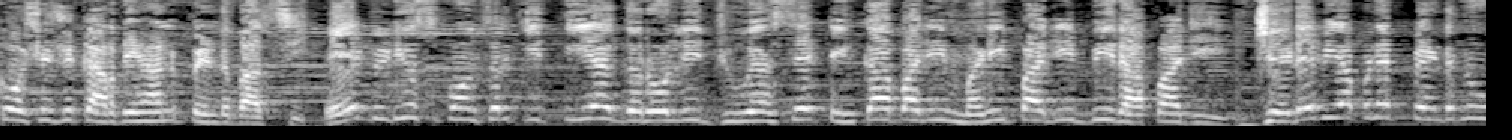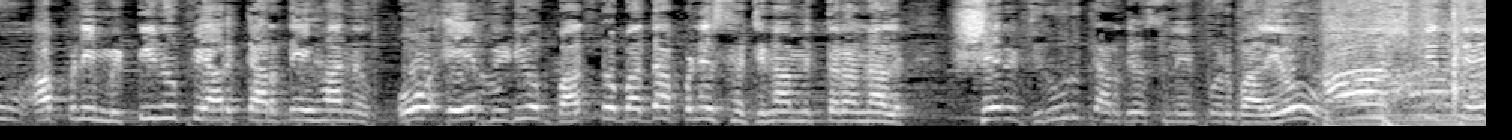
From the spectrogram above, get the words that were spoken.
ਕੋਸ਼ਿਸ਼ ਕਰਦੇ ਹਨ ਪਿੰਡ ਵਾਸੀ। ਇਹ ਵੀਡੀਓ ਸਪਾਂਸਰ ਕੀਤੀ ਹੈ ਗਰੋਲੀ ਯੂਐਸਏ ਟਿੰਕਾ ਪਾਜੀ ਮਣੀ ਪਾਜੀ ਵੀਰਾ ਪਾਜੀ ਜਿਹੜੇ ਵੀ ਆਪਣੇ ਪਿੰਡ ਨੂੰ, ਆਪਣੀ ਮਿੱਟੀ ਨੂੰ ਪਿਆਰ ਕਰਦੇ ਹਨ, ਉਹ ਇਹ ਵੀਡੀਓ ਵੱਧ ਤੋਂ ਵੱਧ ਆਪਣੇ ਸੱਜਣਾ ਮਿੱਤਰਾਂ ਨਾਲ ਸ਼ੇਅਰ ਜ਼ਰੂਰ ਕਰ ਦਿਓ ਸਲੇਮਪੁਰ ਵਾਲਿਓ। ਆਸ਼ਕ ਤੇ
